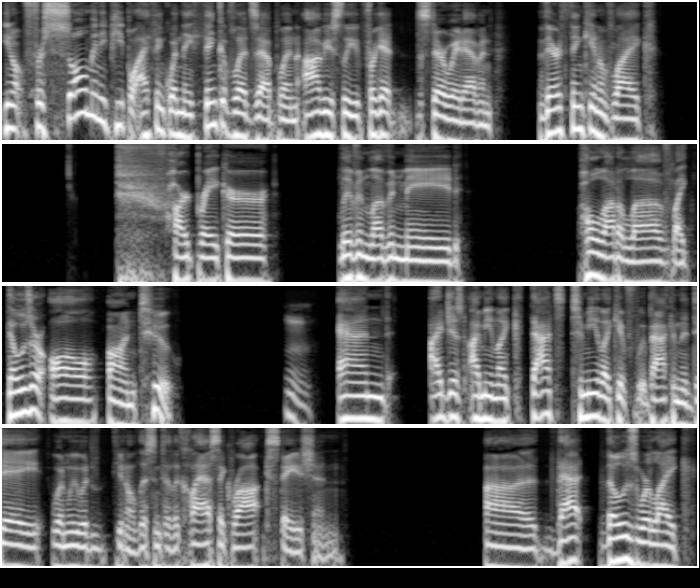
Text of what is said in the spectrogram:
you know, for so many people, I think when they think of Led Zeppelin, obviously forget the Stairway to Heaven, they're thinking of like Heartbreaker, Livin' Lovin' Maid, Whole Lot of Love. Like those are all on two. Hmm. And I just, I mean, like that's to me, like if back in the day when we would, you know, listen to the classic rock station, uh, that those were like,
